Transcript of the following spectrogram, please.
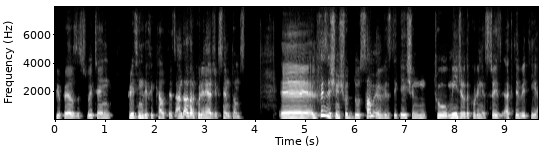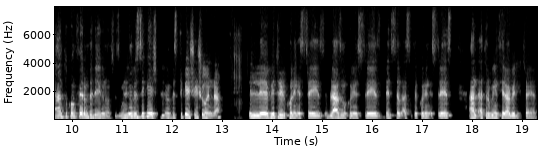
pupils, sweating, breathing difficulties, and other cholinergic symptoms. Uh, the physician should do some investigation to measure the cholinesterase activity and to confirm the diagnosis. من الانفستيجيشن الانفستيجيشن شو هن؟ البيوتريل cholinesterase, plasma cholinesterase, digital acetylcholinesterase, and atropine therapeutic trial.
